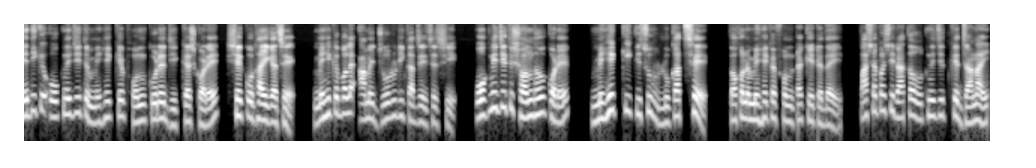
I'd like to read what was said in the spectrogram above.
এদিকে অগ্নিজিৎ মেহেককে ফোন করে জিজ্ঞেস করে, সে কোথায় গেছে? মেহেকে বলে, আমি জরুরি কাজে এসেছি। অগ্নিজিৎ সন্দেহ করে, মেহেক কি কিছু লুকাচ্ছে? তখন মেহেকে ফোনটা কেটে দেয়। পাশাপাশি রাকা অগ্নিজিৎকে জানায়,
